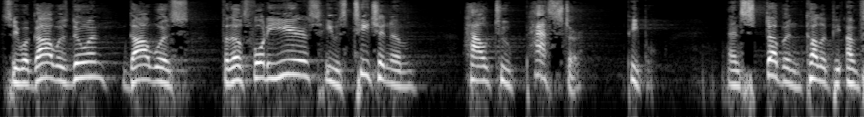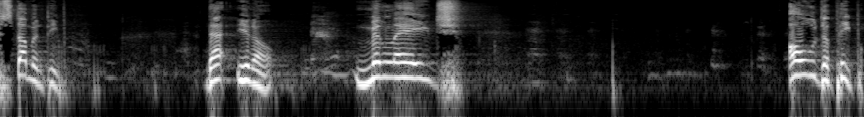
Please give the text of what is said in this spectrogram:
See what God was doing? God was, for those 40 years, He was teaching them how to pastor people and stubborn colored people, uh, stubborn people. That, you know, middle age, older people.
